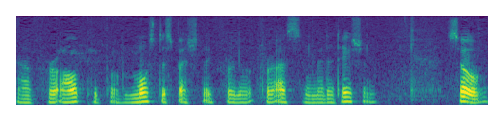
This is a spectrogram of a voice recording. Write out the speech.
uh, for all people, most especially for the, for us in meditation. So,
